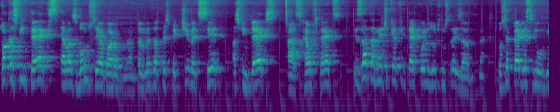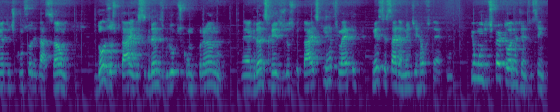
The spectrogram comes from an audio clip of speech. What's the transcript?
Só que as fintechs, elas vão ser agora, né? pelo menos a perspectiva é de ser as fintechs, as health techs, exatamente o que a fintech foi nos últimos três anos. Né? Você pega esse movimento de consolidação dos hospitais, desses grandes grupos comprando né, grandes redes de hospitais que refletem necessariamente health tech. Né? E o mundo despertou, né, gente? Assim,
